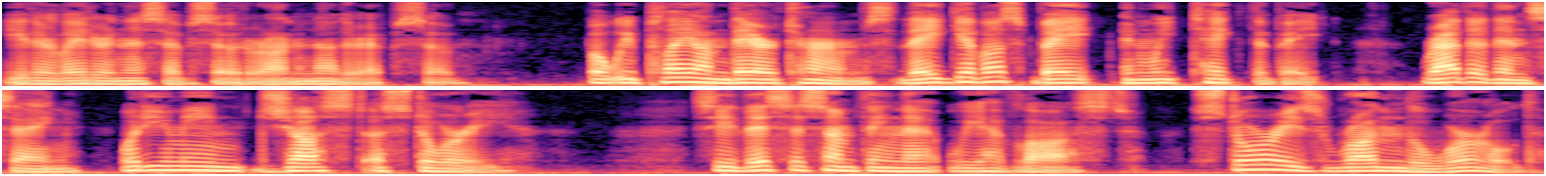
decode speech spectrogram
either later in this episode or on another episode. But we play on their terms. They give us bait and we take the bait rather than saying, What do you mean, just a story? See, this is something that we have lost. Stories run the world.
